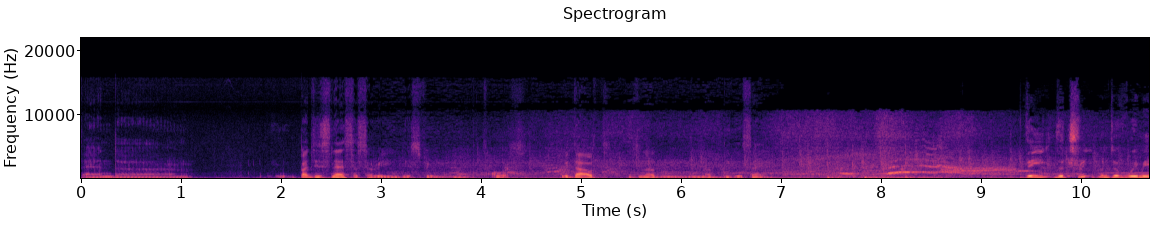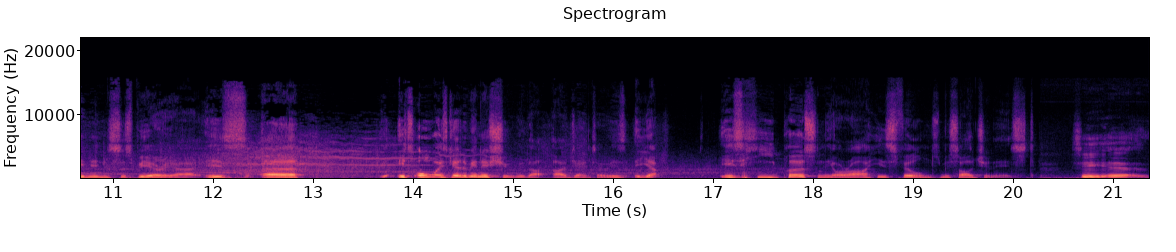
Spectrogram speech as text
and um, but it's necessary in this film, you know, of course without it's not not be the same. The the treatment of women in Suspiria is uh, it's always going to be an issue with Argento. Is yeah, is he personally or are his films misogynist? Sì, eh,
